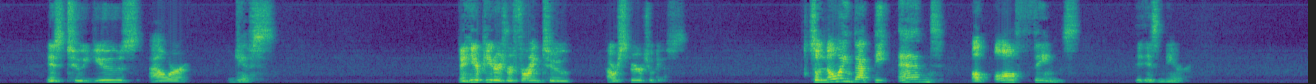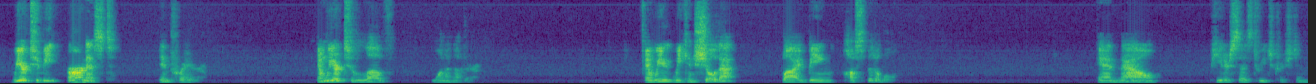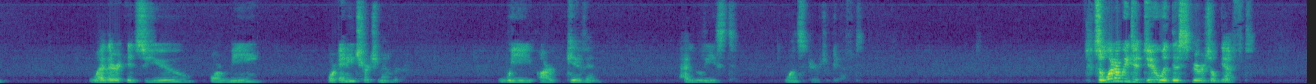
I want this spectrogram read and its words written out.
is to use our gifts. And here Peter is referring to our spiritual gifts. So knowing that the end of all things is near, we are to be earnest in prayer. And we are to love one another. And we, we can show that by being hospitable. And now, Peter says to each Christian, whether it's you or me or any church member, we are given at least one spiritual gift. So, what are we to do with this spiritual gift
